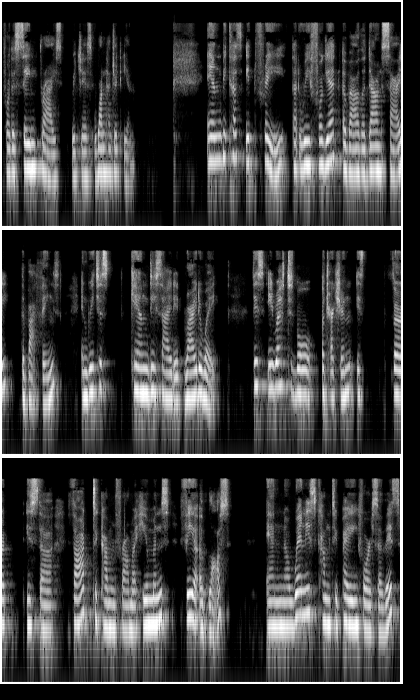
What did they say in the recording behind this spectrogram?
for the same price, which is 100 yen. And because it's free, that we forget about the downside, the bad things, and we just can decide it right away. This irresistible attraction is third is uh, thought to come from a human's fear of loss. And when it's come to paying for a service,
